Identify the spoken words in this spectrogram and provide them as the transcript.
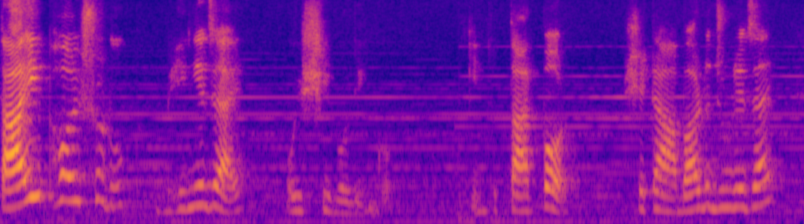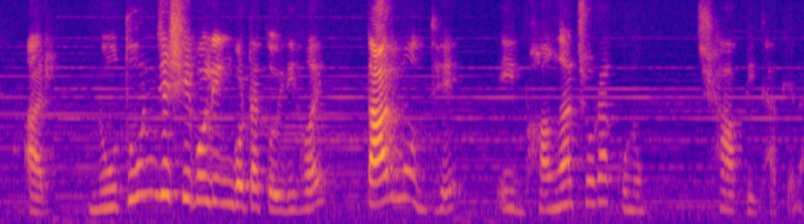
তাই ফলস্বরূপ ভেঙে যায় ওই শিবলিঙ্গ। কিন্তু তারপর সেটা আবার জুড়ে যায়, আর নতুন যে শিবলিঙ্গটা তৈরি হয়, তার মধ্যে এই ভাঙাচোরা কোনো ছাপই থাকে না।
